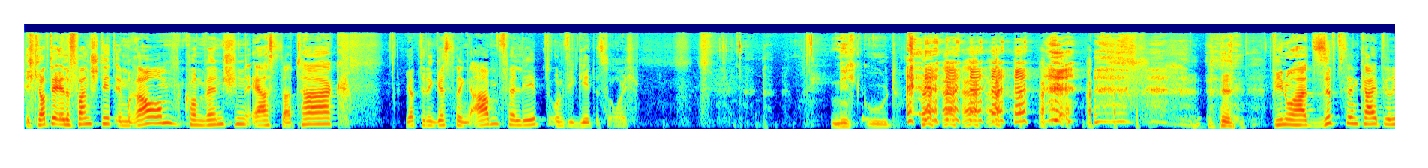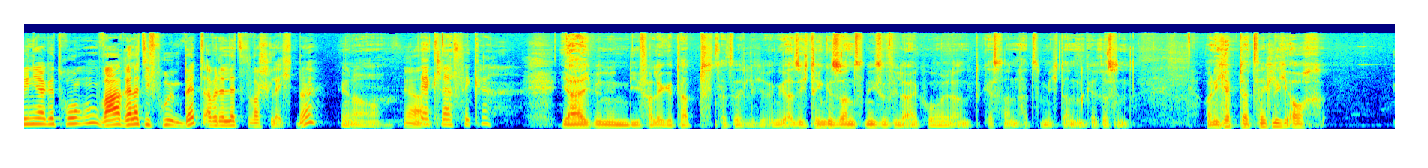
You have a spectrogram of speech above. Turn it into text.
Ich glaube, der Elefant steht im Raum. Convention, erster Tag. Ihr habt den gestrigen Abend verlebt und wie geht es euch? Nicht gut. Pino hat 17 Caipirinha getrunken, war relativ früh im Bett, aber der letzte war schlecht, ne? Genau. Ja. Der Klassiker. Ja, ich bin in die Falle getappt, tatsächlich irgendwie. Also ich trinke sonst nicht so viel Alkohol und gestern hat es mich dann gerissen. Und ich habe tatsächlich auch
